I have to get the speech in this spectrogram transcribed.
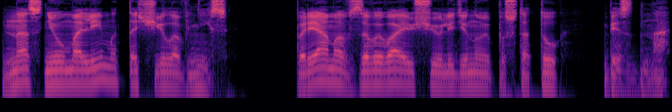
Нас неумолимо тащило вниз, прямо в завывающую ледяную пустоту без дна.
